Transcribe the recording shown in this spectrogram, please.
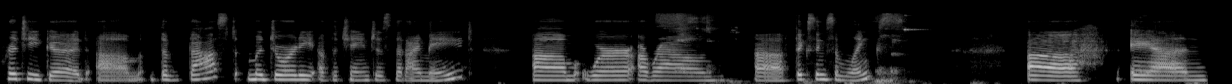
pretty good. Um, the vast majority of the changes that I made um, were around, uh, fixing some links. Uh, and,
